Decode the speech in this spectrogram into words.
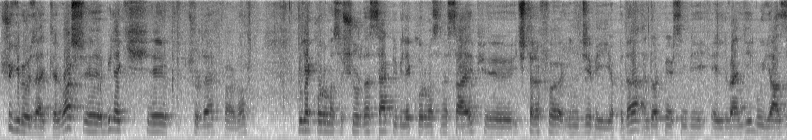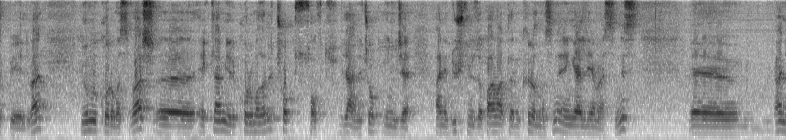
Şu gibi özellikleri var. Ee, bilek şurada pardon. Bilek koruması şurada sert bir bilek korumasına sahip. Ee, iç tarafı ince bir yapıda. Yani 4 mevsim bir eldiven değil, bu yazlık bir eldiven. Yumruk koruması var. Ee, eklem yeri korumaları çok soft. Yani çok ince. Hani düştüğünüzde parmakların kırılmasını engelleyemezsiniz. Ee, hani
